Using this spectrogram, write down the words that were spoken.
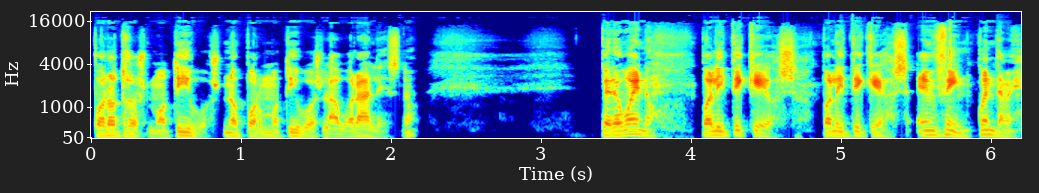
por otros motivos, no por motivos laborales, ¿no? Pero bueno, politiqueos, politiqueos. En fin, cuéntame.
